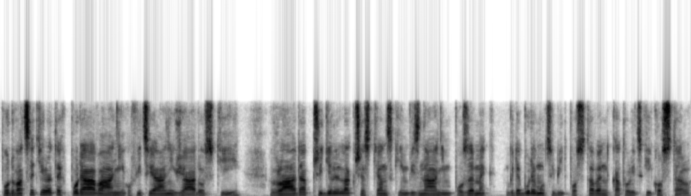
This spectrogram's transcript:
Po 20 letech podávání oficiálních žádostí vláda přidělila křesťanským vyznáním pozemek, kde bude moci být postaven katolický kostel,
